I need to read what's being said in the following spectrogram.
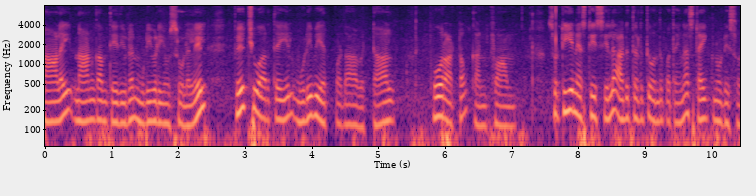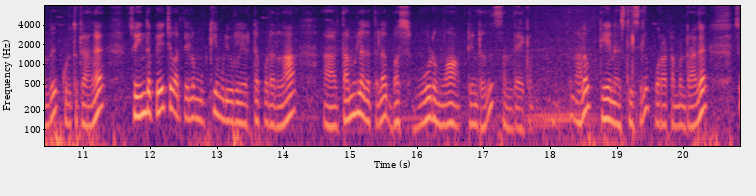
நாளை நான்காம் தேதியுடன் முடிவடையும் சூழலில் பேச்சுவார்த்தையில் முடிவு ஏற்படாவிட்டால் போராட்டம் கன்ஃபார்ம் ஸோ டிஎன்எஸ்டிசியில் அடுத்தடுத்து வந்து பார்த்திங்கன்னா ஸ்ட்ரைக் நோட்டீஸ் வந்து கொடுத்துட்டாங்க. ஸோ இந்த பேச்சுவார்த்தையில் முக்கிய முடிவுகள் எட்டப்படலாம் தமிழகத்தில் பஸ் ஓடுமா அப்படின்றது சந்தேகம். அதனால் டிஎன்எஸ்டிசியில் போராட்டம் பண்ணுறாங்க ஸோ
